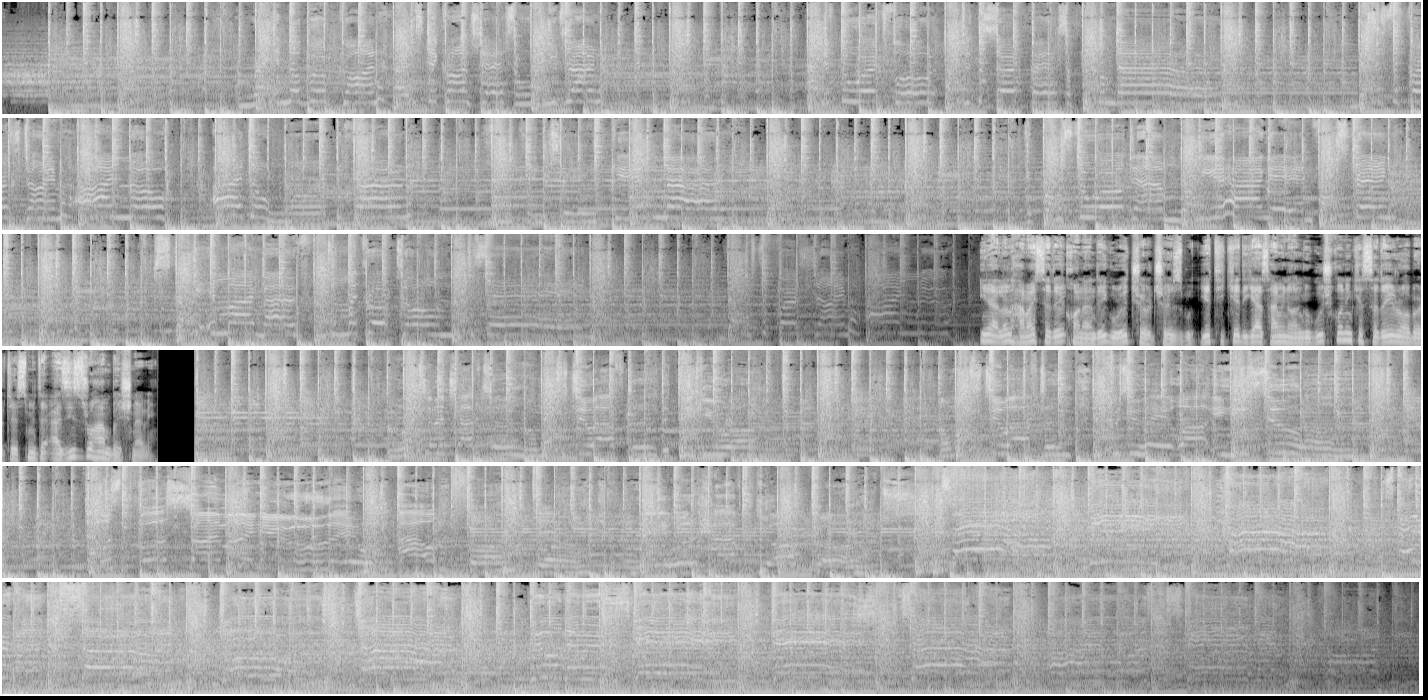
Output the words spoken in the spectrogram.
این الان همش صدای خواننده گروه چرچز بود. یه تیکه دیگه از همین آهنگ گوش کنیم که صدای رابرت اسمیت عزیز رو هم بشنویم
